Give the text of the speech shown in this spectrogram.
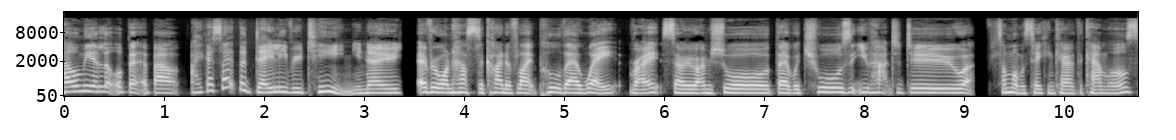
Tell me a little bit about, I guess, like the daily routine. You know, everyone has to kind of like pull their weight, right? So I'm sure there were chores that you had to do. Someone was taking care of the camels.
